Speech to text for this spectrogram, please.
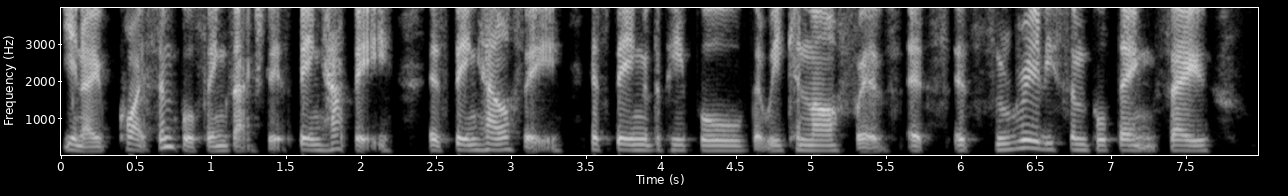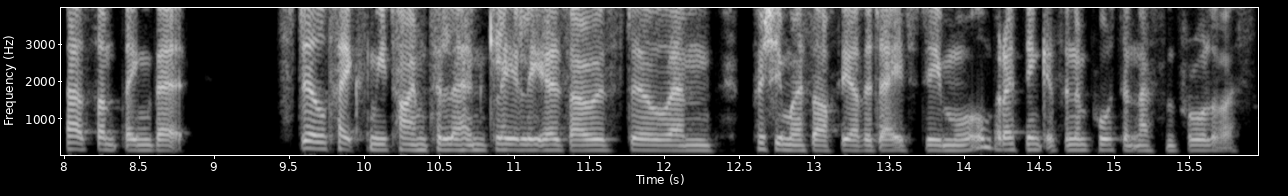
you know, quite simple things actually. It's being happy, it's being healthy, it's being with the people that we can laugh with. It's it's some really simple things. So that's something that still takes me time to learn clearly as I was still um, pushing myself the other day to do more. But I think it's an important lesson for all of us.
